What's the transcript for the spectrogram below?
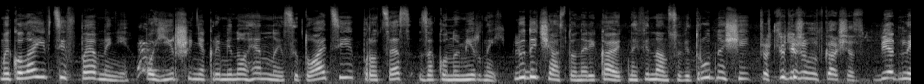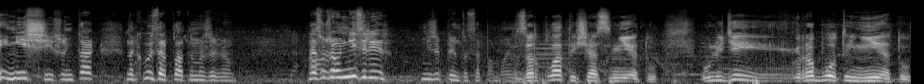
Миколаївці впевнені, погіршення криміногенної ситуації – процес закономірний. Люди часто нарікають на фінансові труднощі, Что ж, люди живут как сейчас? Бедные, нищие, что не так? На какую зарплату мы живем? Нас уже унизили ниже плинтуса, по-моему. Зарплаты сейчас нету, у людей работы нету,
